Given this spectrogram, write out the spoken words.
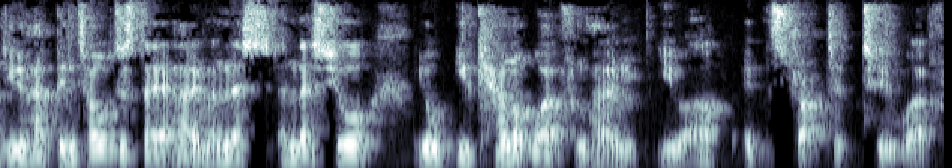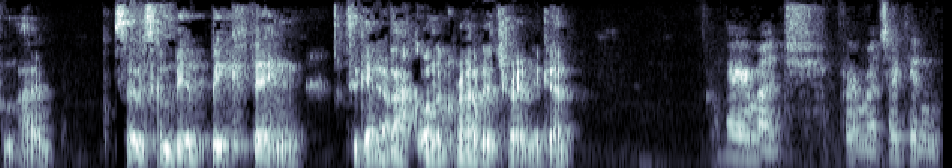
you have been told to stay at home unless unless you're you're you cannot work from home. You are instructed to work from home. So it's going to be a big thing to get yeah. back on a crowded train again. Very much, very much. I can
